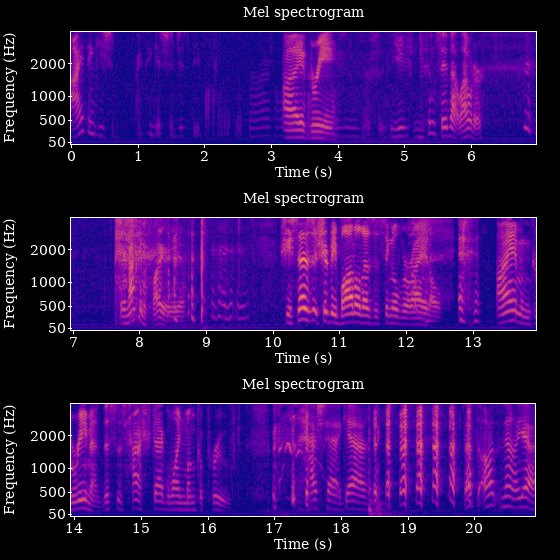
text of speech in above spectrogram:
I think you should. I think it should just be bottled as a varietal. I agree. You you can say that louder. They're not going to fire you. She says it should be bottled as a single varietal. I am in agreement. This is hashtag wine monk approved. Hashtag, yeah. That's awesome. No, yeah.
